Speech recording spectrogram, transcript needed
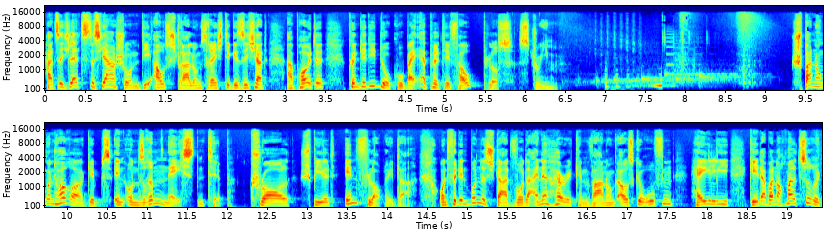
hat sich letztes Jahr schon die Ausstrahlungsrechte gesichert. Ab heute könnt ihr die Doku bei Apple TV Plus streamen. Spannung und Horror gibt's in unserem nächsten Tipp. Crawl spielt in Florida. Und für den Bundesstaat wurde eine Hurricane-Warnung ausgerufen. Haley geht aber nochmal zurück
